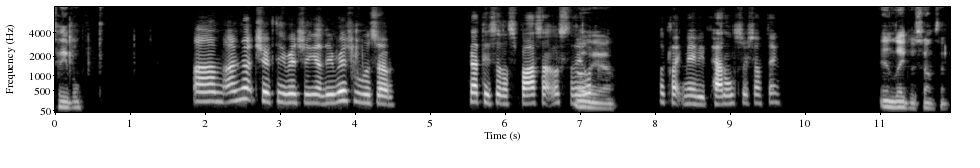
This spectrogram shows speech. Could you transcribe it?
table? Um, I'm not sure if the original. Yeah, the original was um got these little spots that looks. They oh look, yeah, look like maybe petals or something. inlaid with something.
